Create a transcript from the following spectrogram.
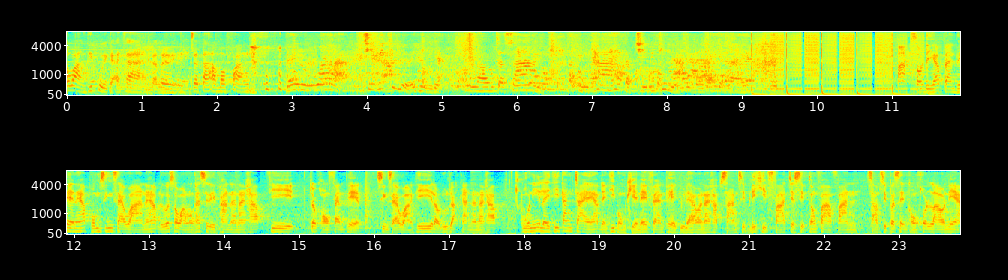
ระหว่างที่คุยกับอาจารย์ก็เลย จะตามมาฟัง ได้รู้ว่าชีวิตที่ เนี่ยเราจะสร้างคุณค่าให้กับชีวิตที่เหลืออยู่เราได้อย่างไร สวัสดีครับแฟนเพจนะครับผมสิงแสว่างนะครับหรือว่าสว่างลงคัสิริพันธ์นะครับที่เจ้าของแฟนเพจสิงแสว่างที่เรารู้จักกันนะครับ วันนี้เลยที่ตั้งใจนะครับอย่างที่ผมเขียนในแฟนเพจอยู่แล้วนะครับ30 ลิขิตฟ้า 70 ต้องฝ่าฟัน 30%ของคนเราเนี่ย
